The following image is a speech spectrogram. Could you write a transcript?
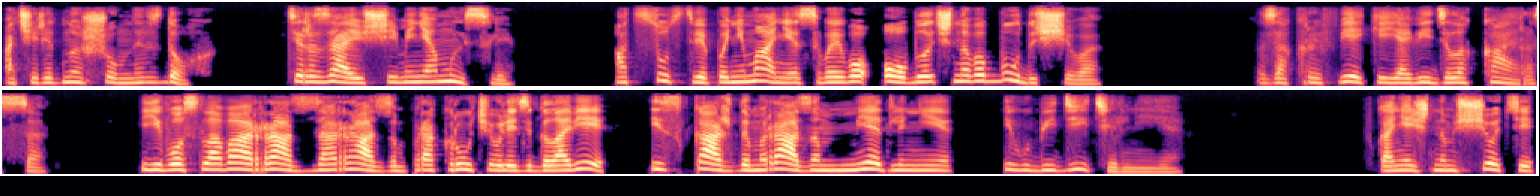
Очередной шумный вздох, терзающий меня мысли. Отсутствие понимания своего облачного будущего. Закрыв веки, я видела Кайроса. Его слова раз за разом прокручивались в голове и с каждым разом медленнее и убедительнее. В конечном счете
